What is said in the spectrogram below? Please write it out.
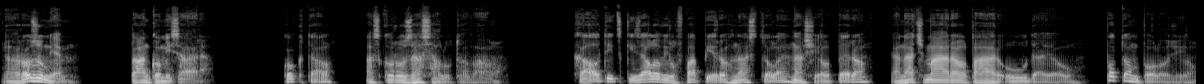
Rozumiem, pán komisár. Koktal a skoro zasalutoval. Chaoticky zalovil v papieroch na stole, našiel pero a načmáral pár údajov. Potom položil.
